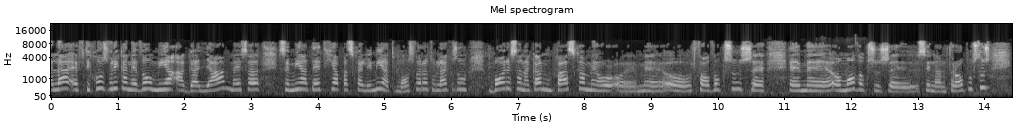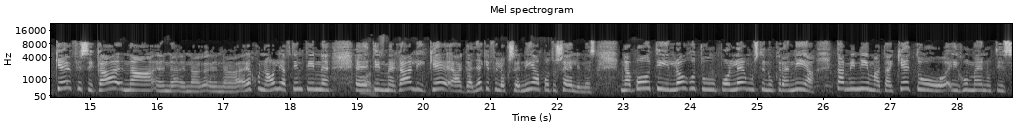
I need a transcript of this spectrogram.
αλλά ευτυχώς βρήκαν εδώ μια αγκαλιά μέσα σε μια τέτοια πασχαλινή ατμόσφαιρα τουλάχιστον μπόρεσαν να κάνουν Πάσχα με, ο- ε, με ορθόδοξους, ε, ε, με ομόδοξους ε, συνανθρώπους τους και φυσικά να, ε, να, να, ε, να έχουν όλη αυτήν την, ε, την μεγάλη και αγκαλιά και φιλοξενία από τους Έλληνες. Να πω ότι λόγω του πολέμου στην Ουκρανία τα μηνύματα και του ηγουμένου της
